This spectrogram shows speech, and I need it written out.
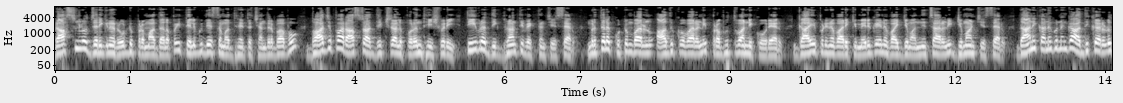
రాష్ట్రంలో జరిగిన రోడ్డు ప్రమాదాలపై తెలుగుదేశం అధినేత చంద్రబాబు భాజపా రాష్ట్ర అధ్యక్షురాలు పురంధీశ్వరి తీవ్ర దిగ్భ్రాంతి వ్యక్తం చేశారు. మృతుల కుటుంబాలను ఆదుకోవాలని ప్రభుత్వాన్ని కోరారు. గాయపడిన వారికి మెరుగైన వైద్యం అందించాలని డిమాండ్ చేశారు. దానికి అనుగుణంగా అధికారులు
